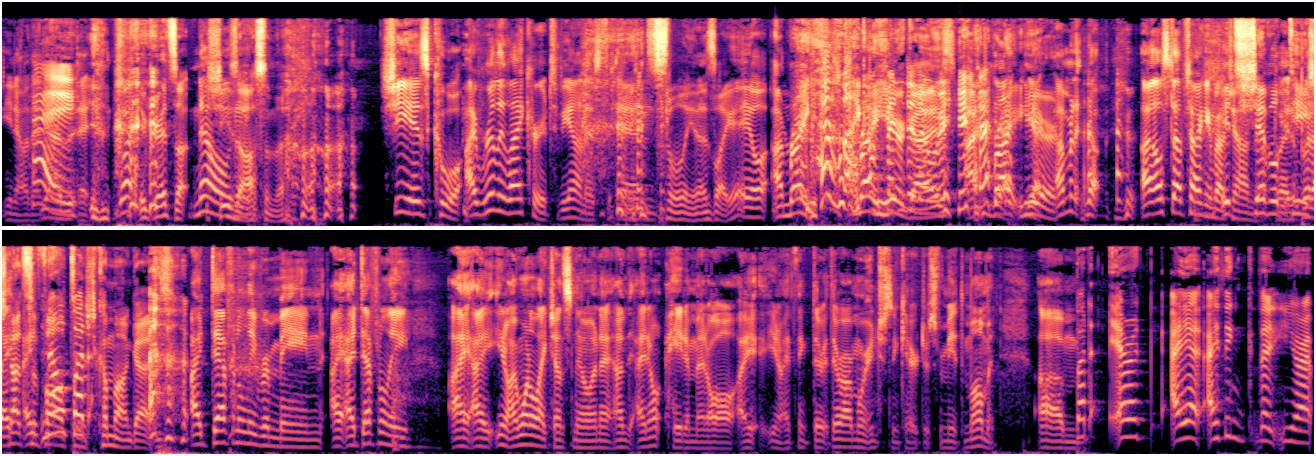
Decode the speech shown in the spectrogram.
you know, that, Hey. that- what? Gret's, No, she's no. awesome though. She is cool. I really like her, to be honest. and And Selena's like, "Hey, I'm right, I'm right here, guys. here. I'm right here. yeah, I'm gonna no. I'll stop talking about it's Jon. Cheval but, Tish, but I, not I, No, but- Come on, guys. I definitely remain. I, I definitely. I, I, you know, I want to like Jon Snow, and I, I, I don't hate him at all. I, you know, I think there, there are more interesting characters for me at the moment. Um, But Eric, I I think that you're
